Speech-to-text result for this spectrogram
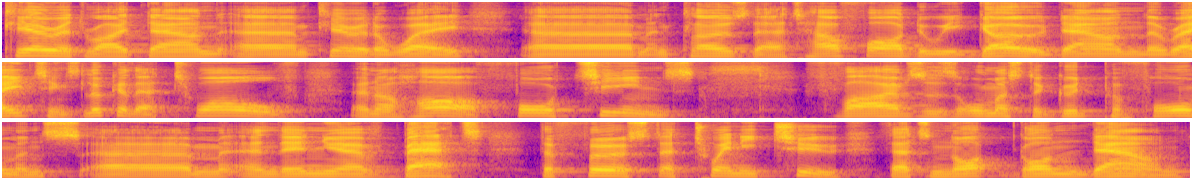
Clear it right down, um, clear it away, um, and close that. How far do we go down the ratings? Look at that 12 and a half, 14s fives is almost a good performance. Um, and then you have Bat, the first at 22, that's not gone down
